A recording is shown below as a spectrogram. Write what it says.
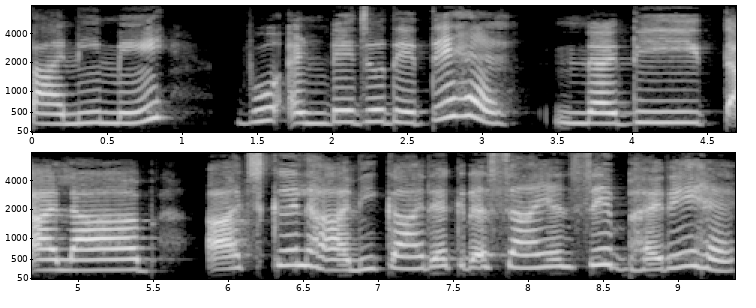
पानी में वो अंडे जो देते हैं, नदी, तालाब, आजकल हानिकारक रसायन से भरे हैं।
